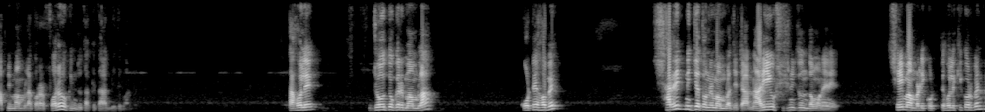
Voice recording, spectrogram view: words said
আপনি মামলা করার পরেও কিন্তু তাকে তালাক দিতে পারবেন। তাহলে যৌতুকের মামলা কোর্টে হবে। শারীরিক নির্যাতনের মামলা যেটা, নারী ও শিশু নির্যাতন দমন আইনের সেই মামলাটি করতে হলে কি করবেন?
